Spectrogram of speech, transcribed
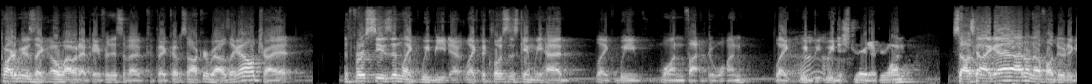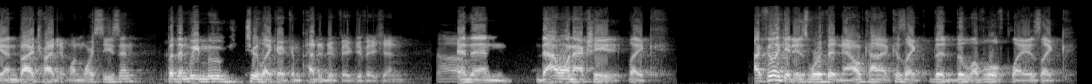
part of me was like, oh, why would I pay for this if I have to pick up soccer? But I was like, oh, I'll try it. The first season, like we beat like the closest game we had, like we won five to one. Like we beat- we Oh. destroyed everyone. So I was kind of like, eh, I don't know if I'll do it again. But I tried it one more season. But then we moved to like a competitive division, Oh. and then that one actually like I feel like it is worth it now, kind of because like the the level of play is like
